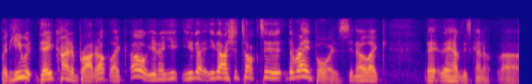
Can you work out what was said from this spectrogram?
But he would they kind of brought it up like, oh, you know, you you got you guys should talk to the Raid Boys, you know, like they they have these kind of uh,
